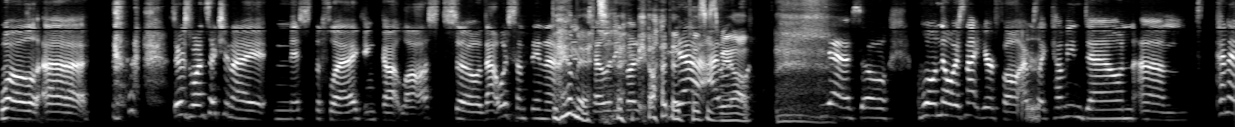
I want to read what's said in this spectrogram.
Well, uh, there's one section I missed the flag and got lost. So that was something that Damn I didn't it. tell anybody. God, that yeah, pisses I me off. Yeah. So, well, no, it's not your fault. I was like coming down, um, kind of,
